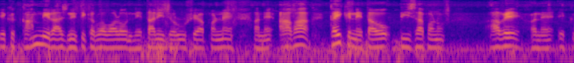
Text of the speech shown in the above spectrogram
એક કામની રાજનીતિ કરવાવાળો નેતાની જરૂર છે આપણને, અને આવા કંઈક નેતાઓ બીજા પણ આવે અને એક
